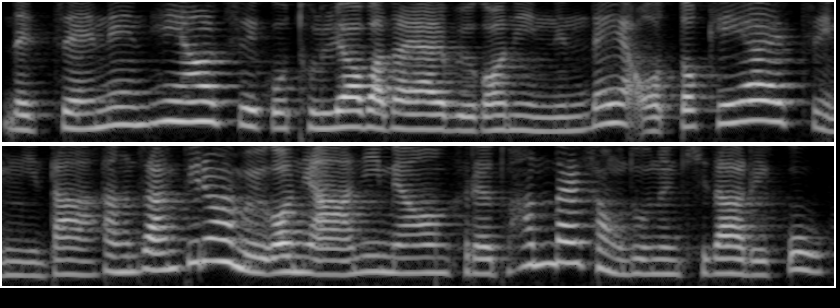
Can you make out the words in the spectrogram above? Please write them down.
넷째는 헤어지고 돌려받아야 할 물건이 있는데 어떻게 해야 할지입니다. 당장 필요한 물건이 아니면 그래도 한 달 정도는 기다리고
